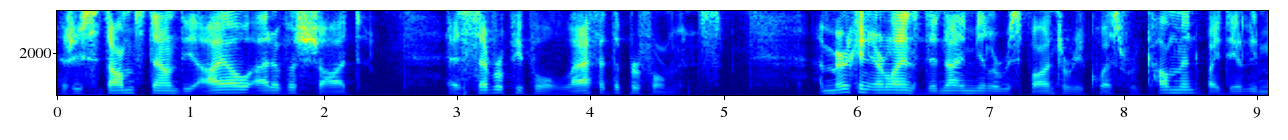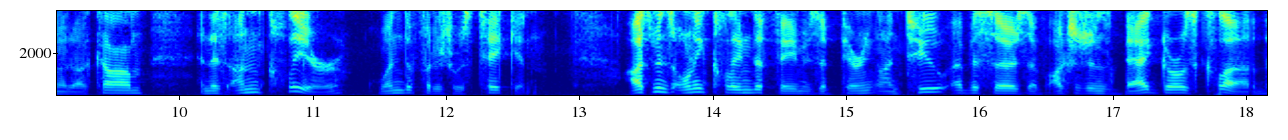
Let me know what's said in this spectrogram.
as she stomps down the aisle out of a shot as several people laugh at the performance. American Airlines did not immediately respond to requests for comment by DailyMail.com, and is unclear when the footage was taken. Osman's only claim to fame is appearing on two episodes of Oxygen's Bad Girls Club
